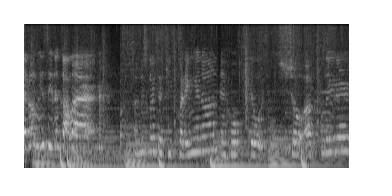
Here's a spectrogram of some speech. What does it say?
I don't even see the color. I'm just going to keep putting it on and hope it will show up later.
